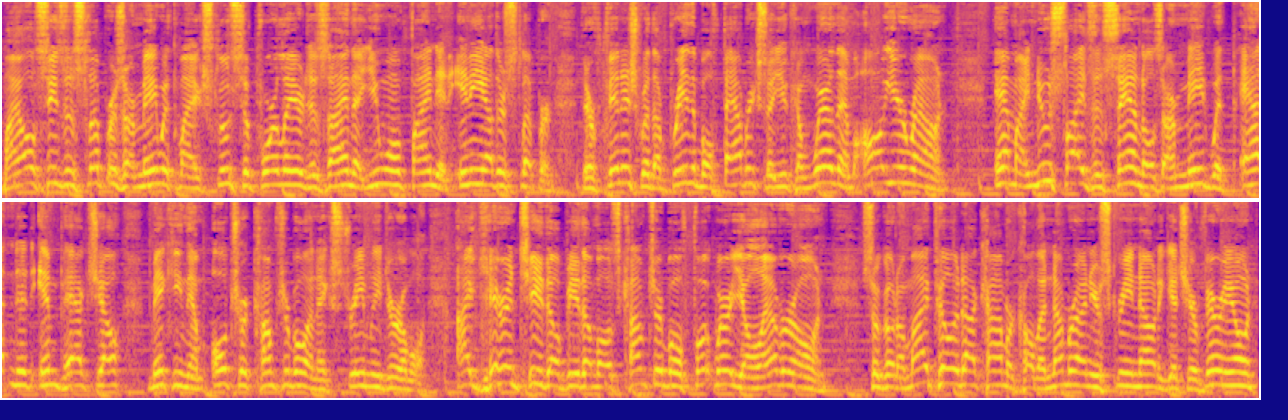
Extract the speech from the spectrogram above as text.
My all season slippers are made with my exclusive four layer design that you won't find in any other slipper. They're finished with a breathable fabric so you can wear them all year round. And my new slides and sandals are made with patented impact shell, making them ultra comfortable and extremely durable. I guarantee they'll be the most comfortable footwear you'll ever own. So go to mypillow.com or call the number on your screen now to get your very own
